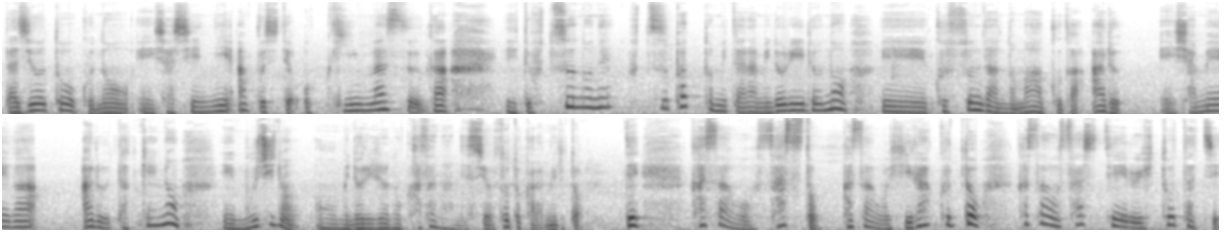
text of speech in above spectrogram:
ラジオトークの、えー、写真にアップしておきますが、えーと、普通のね普通パッと見たら緑色の、えー、クッスンダンのマークがある、えー、社名があるだけの、えー、無地の緑色の傘なんですよ。外から見ると。で傘を差すと傘を開くと傘を差している人たち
